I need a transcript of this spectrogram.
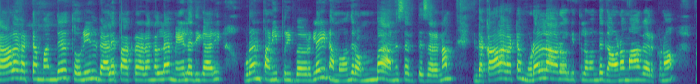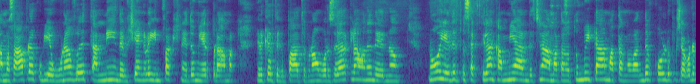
காலகட்டம் வந்து தொழில் வேலை பார்க்குற இடங்கள்ல மேலதிகாரி உடன் பணிபுரிபவர்களை நம்ம வந்து ரொம்ப அனுசரித்து செல்லணும். இந்த காலகட்டம் உடல் ஆரோக்கியத்தில் வந்து கவனமாக இருக்கணும். நம்ம சாப்பிடக்கூடிய உணவு தண்ணி இந்த விஷயங்களை இன்ஃபெக்ஷன் எதுவும் ஏற்படாமல் இருக்கிறதுக்கு பார்த்துக்கணும். ஒரு சிலருக்குலாம் வந்து இந்த நோய் எதிர்ப்பு சக்திலாம் கம்மியாக இருந்துச்சுன்னா மற்றவங்க தும்பிட்டா மற்றவங்க வந்து கோல்டு பிடிச்சா கூட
